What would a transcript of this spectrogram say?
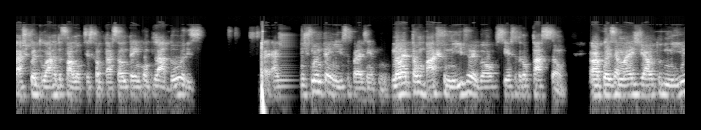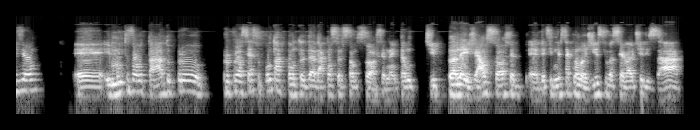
acho que o Eduardo falou que computação tem compiladores. A gente não tem isso, por exemplo. Não é tão baixo nível igual ciência da computação. É uma coisa mais de alto nível é, e muito voltado para o processo ponto a ponto da, da, construção do software, né? Então, de planejar o software, é, definir as tecnologias que você vai utilizar,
